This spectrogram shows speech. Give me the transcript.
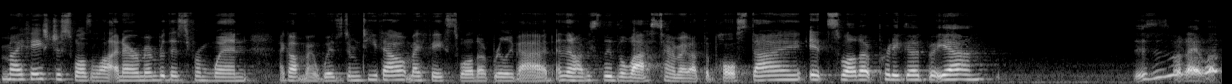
my face just swells a lot. And I remember this from when I got my wisdom teeth out. My face swelled up really bad. And then obviously the last time I got the pulse dye, it swelled up pretty good. But yeah, this is what I look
